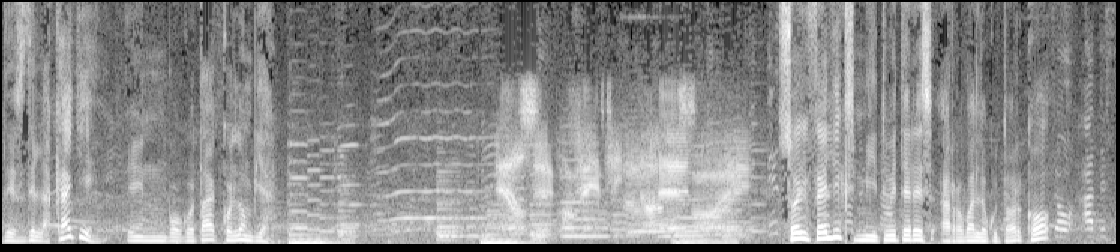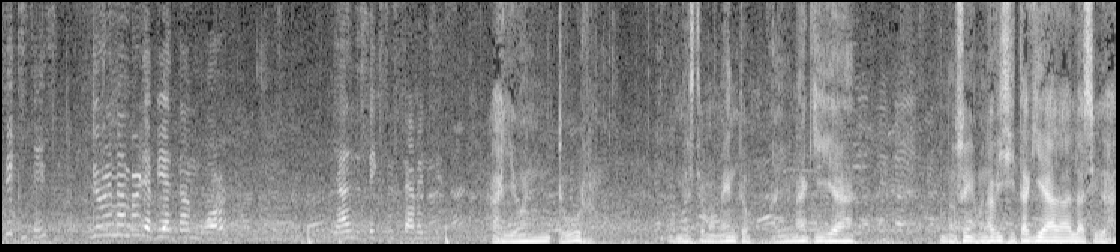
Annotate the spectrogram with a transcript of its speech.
desde la calle en Bogotá, Colombia. Soy Félix, mi Twitter es arroba locutorco. So at the 60s, you remember the Vietnam War? Yeah, in the 60s, 70s. Hay un tour en este momento, hay una guía, no sé, una visita guiada a la ciudad.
